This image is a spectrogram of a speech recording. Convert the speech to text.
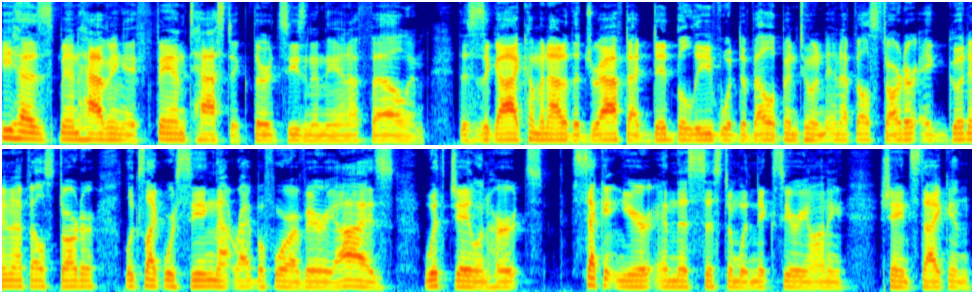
he has been having a fantastic third season in the NFL. And this is a guy coming out of the draft I did believe would develop into an NFL starter, a good NFL starter. Looks like we're seeing that right before our very eyes with Jalen Hurts. Second year in this system with Nick Sirianni, Shane Steichen.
